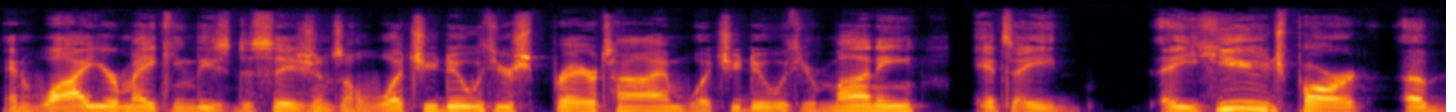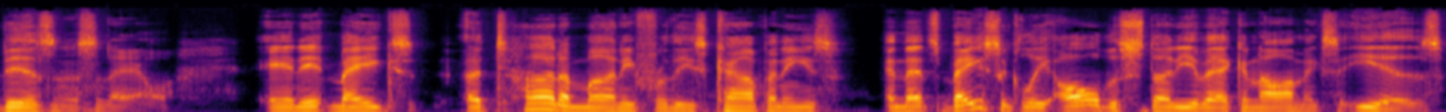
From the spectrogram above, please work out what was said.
and why you're making these decisions on what you do with your spare time, what you do with your money. It's a, a huge part of business now and it makes a ton of money for these companies. And that's basically all the study of economics is.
